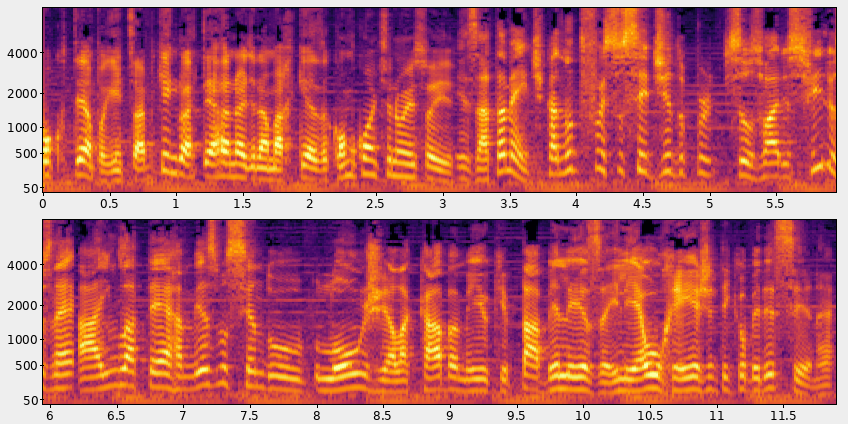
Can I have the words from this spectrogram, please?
pouco tempo. A gente sabe que a Inglaterra não é dinamarquesa. Como continua isso aí? Exatamente. Canuto foi sucedido por seus vários filhos, né? A Inglaterra, mesmo sendo longe, ela acaba meio que, tá, beleza, ele é o rei, a gente tem que obedecer, né?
